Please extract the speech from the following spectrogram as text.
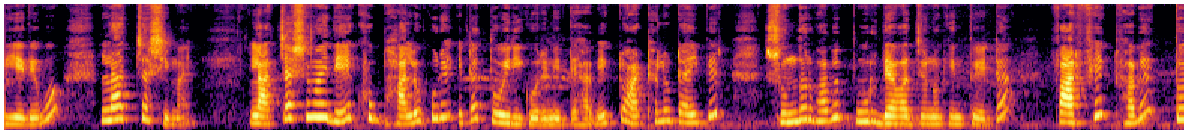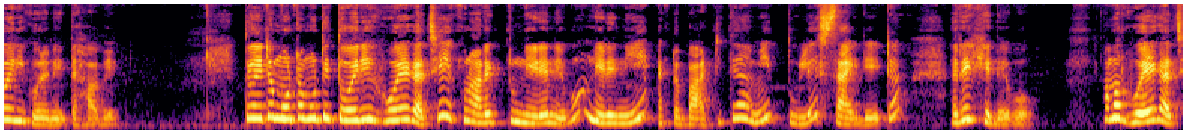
দিয়ে দেব লাচ্চা সিমাই। লাচ্চা সিমাই দিয়ে খুব ভালো করে এটা তৈরি করে নিতে হবে। একটু আঠালো টাইপের সুন্দরভাবে পুর দেওয়ার জন্য কিন্তু এটা পারফেক্টভাবে তৈরি করে নিতে হবে। তো এটা মোটামুটি তৈরি হয়ে গেছে। এখন আরেকটু নেড়ে নেব। নেড়ে নিয়ে একটা বাটিতে আমি তুলে সাইডে এটা রেখে দেবো। আমার হয়ে গেছে,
